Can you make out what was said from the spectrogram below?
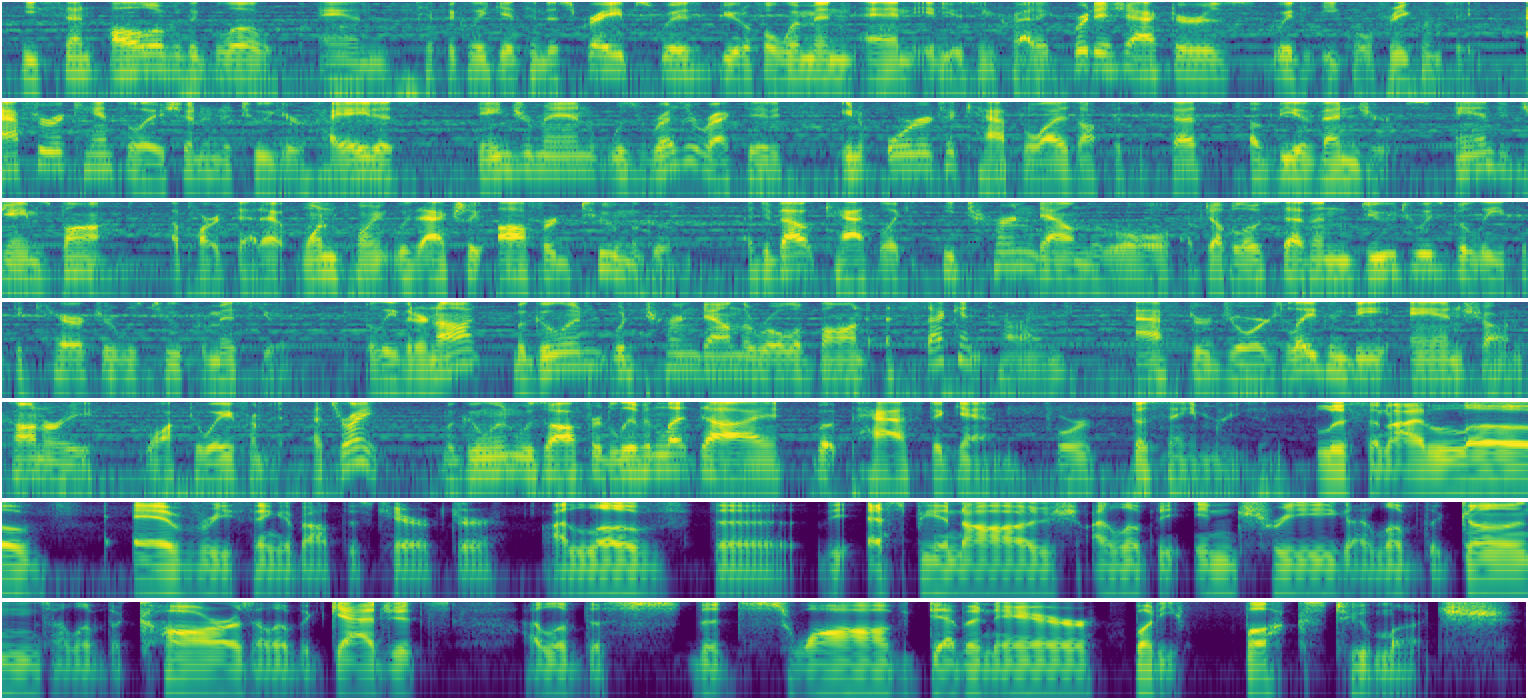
He's sent all over the globe and typically gets into scrapes with beautiful women and idiosyncratic British actors with equal frequency. After a cancellation and a two year hiatus, Danger Man was resurrected in order to capitalize off the success of The Avengers and James Bond, a part that at one point was actually offered to McGoohan. A devout Catholic, he turned down the role of 007 due to his belief that the character was too promiscuous. Believe it or not, McGoohan would turn down the role of Bond a second time after George Lazenby and Sean Connery walked away from it. That's right. McGoohan was offered Live and Let Die, but passed again for the same reason. Listen, I love everything about this character. I love the the espionage. I love the intrigue. I love the guns. I love the cars. I love the gadgets. I love the the suave debonair. But he fucks too much.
